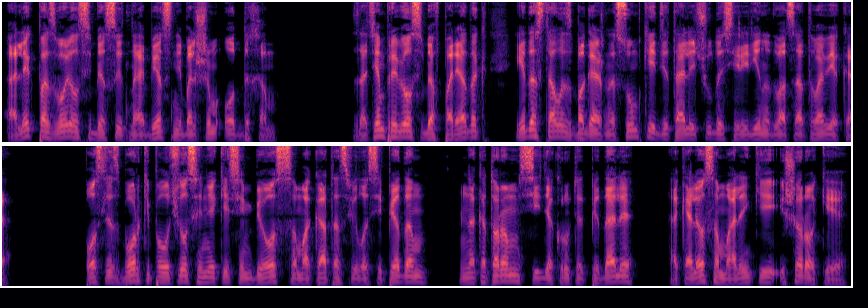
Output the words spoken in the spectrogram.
Олег позволил себе сытный обед с небольшим отдыхом. Затем привел себя в порядок и достал из багажной сумки детали чуда середины 20 века. После сборки получился некий симбиоз самоката с велосипедом, на котором, сидя, крутят педали, а колеса маленькие и широкие.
